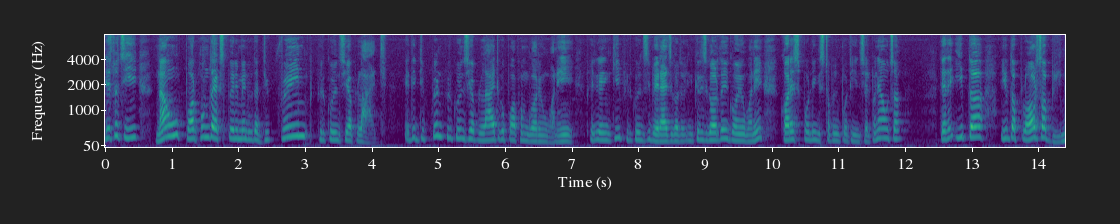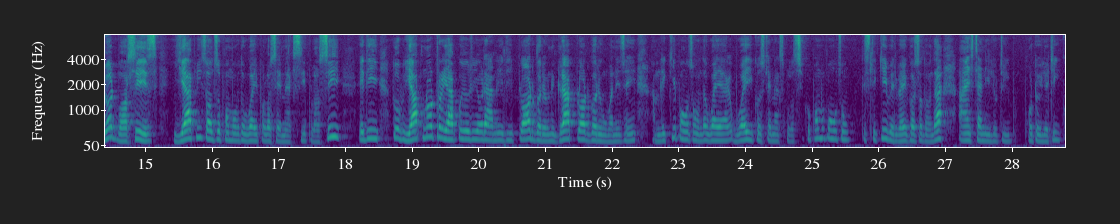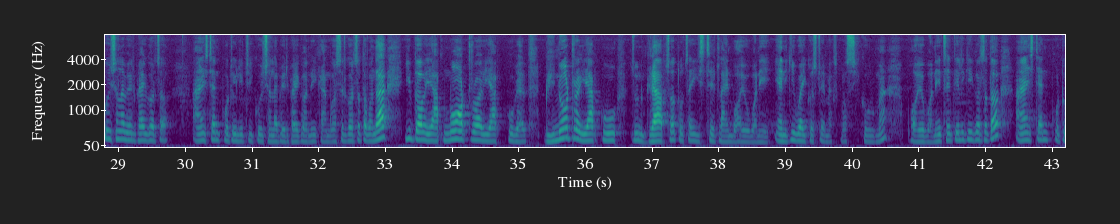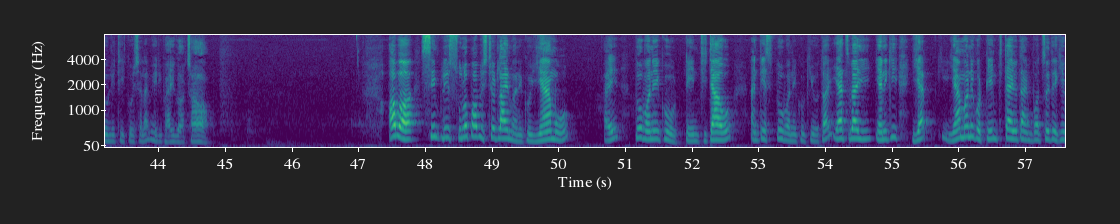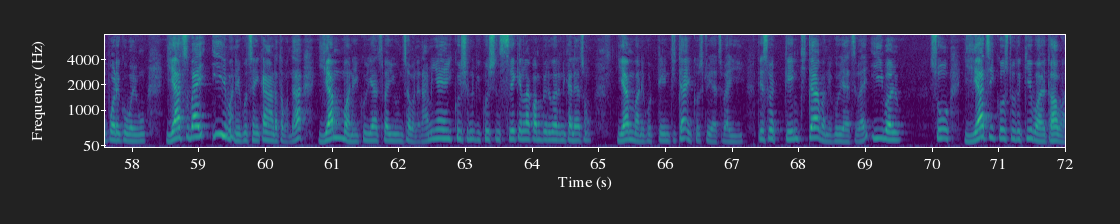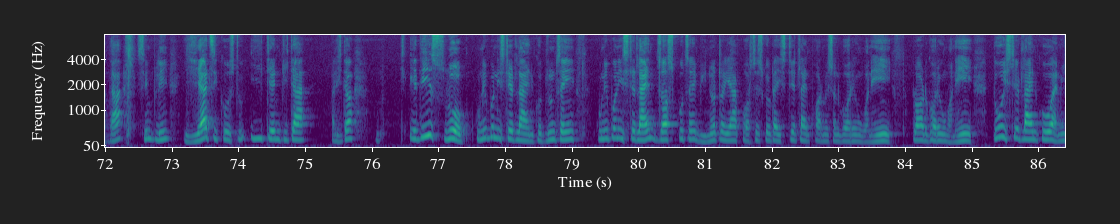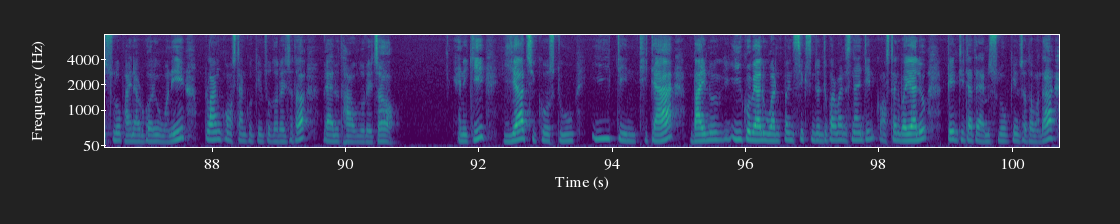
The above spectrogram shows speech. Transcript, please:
त्यसपछि now perform the experiment with the different frequency of light यदि डिफ्रेन्ट फ्रिक्वेन्सी अफ लाइटको पर्फर्म गऱ्यौँ भने फेरि कि फ्रिक्वेन्सी भेराइज गर्दै इन्क्रिज गर्दै गयौँ भने करेस्पोन्डिङ स्टपिङ पोटेन्सियल पनि आउँछ। त्यही if the if the plots of V not versus F is also form of the Y plus plus C यदि त्यो याप नट र यापको एउटा हामीले यदि प्लट गऱ्यौँ भने ग्राफ प्लट गऱ्यौँ भने चाहिँ हामीले के पाउँछौँ भन्दा Y Y equals m x plus सीको फर्ममा पाउँछौँ। त्यसले के भेरिफाई गर्छ त भन्दा आइन्स्टाइन इलेक्ट्रिक फोटो इलेक्ट्रिक इक्वेसनलाई भेरिफाई गर्छ। आइन्स्टाइन पोर्टिलिटी क्वेसनलाई भेरिफाई गर्ने काम कसरी गर्छ त भन्दा इफ द याप नट र यापको भी नट र यापको जुन ग्राफ छ त्यो चाहिँ स्ट्रेट लाइन भयो भने यानि कि वाइकोस टु एमएक्स प्लस सीको रूपमा भयो भने चाहिँ त्यसले के गर्छ त आइन्स्टाइन पोर्टिलिटी क्वेसनलाई भेरिफाई गर्छ। अब simply slope of straight line भनेको याम हो है त्यो भनेको टेन थिटा हो अनि त्यस्तो भनेको के हो त? याच बाई यानि कि या याम भनेको टेन टिटा यो त हामी बच्चैदेखि पढेको भयौँ। याच बाई ई भनेको चाहिँ कहाँबाट त भन्दा याम भनेको याच बाई हुन्छ भनेर हामी यहाँ इक्वेसन इक्वेसन सेकेन्डलाई कम्पेयर गरेर निकालेका छौँ। याम भनेको tan theta equals to H by E भए टेन टिटा भनेको याच बाई ई भयो। सो याच इक्वल्स टु त के भयो त भन्दा simply H equals to E tan theta भनेपछि त यदि स्लोप कुनै पनि स्ट्रेट लाइनको जुन चाहिँ कुनै पनि स्ट्रेट लाइन जसको चाहिँ भिनट र याप भर्सेसको एउटा स्ट्रेट लाइन फर्मेसन गऱ्यौँ भने प्लट गऱ्यौँ भने त्यो स्ट्रेट लाइनको हामी स्लोप फाइन्ड आउट गऱ्यौँ भने प्लाङ कन्सट्यान्टको के हुँदो रहेछ त? भ्यालु थाहा हुँदो रहेछ। यानि कि h equals to e tan theta बाइनो ईको value one point six into पर माइनस नाइन्टिन कन्सटेन्ट भइहाल्यो। टेन थिटा चाहिँ हामी स्लोप के हुन्छ त भन्दा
